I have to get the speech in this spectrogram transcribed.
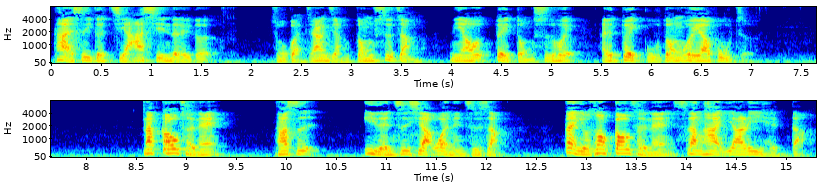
他也是一个夹心的一个主管。这样讲，董事长你要对董事会还是对股东会要负责。那高层呢，他是一人之下，万人之上。但有时候高层呢，实际上他压力很大。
